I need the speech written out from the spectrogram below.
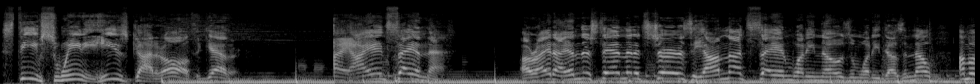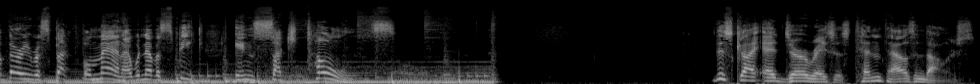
Steve Sweeney, he's got it all together. I, I ain't saying that. All right, I understand that it's Jersey. I'm not saying what he knows and what he doesn't know. I'm a very respectful man. I would never speak in such tones. This guy, Ed Durr, raises $10,000,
